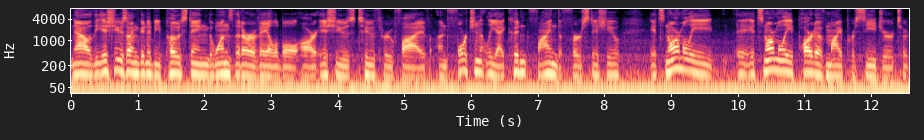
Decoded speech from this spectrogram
Now, the issues I'm going to be posting, the ones that are available, are issues 2 through 5. Unfortunately, I couldn't find the first issue. It's normally it's normally part of my procedure to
